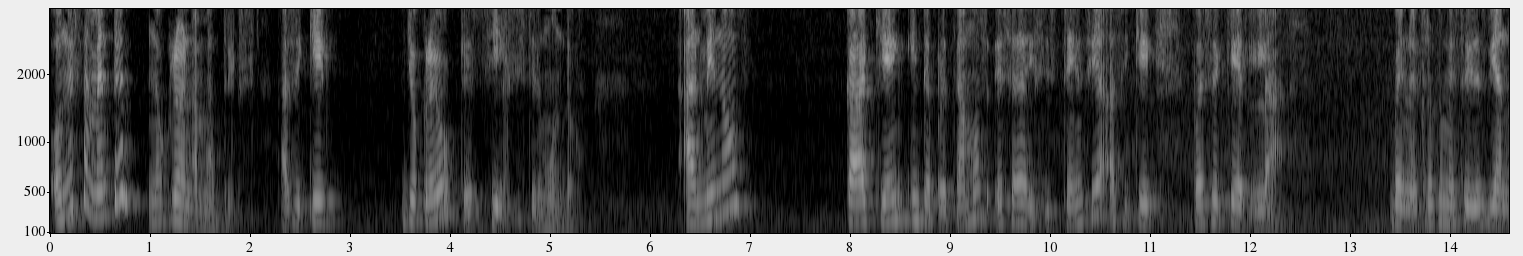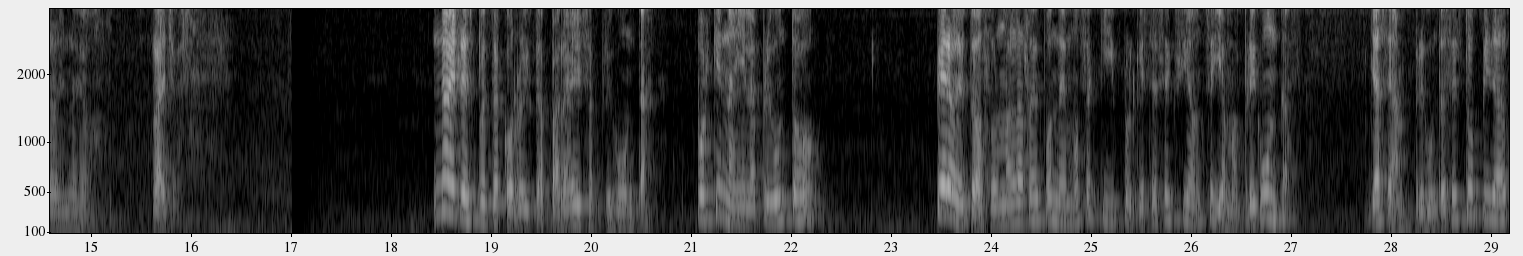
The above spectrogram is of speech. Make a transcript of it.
Honestamente, no creo en la Matrix, así que yo creo que sí existe el mundo al menos cada quien interpretamos esa existencia, así que puede ser que la... Bueno, creo que me estoy desviando de nuevo. Rayos. No hay respuesta correcta para esa pregunta, porque nadie la preguntó, pero de todas formas la respondemos aquí porque esta sección se llama preguntas, ya sean preguntas estúpidas,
